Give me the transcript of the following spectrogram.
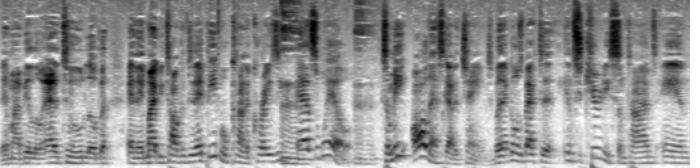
They might be a little attitude, a little bit, and they might be talking to their people kind of crazy mm-hmm. as well. Mm-hmm. To me, all that's got to change. But that goes back to insecurity sometimes, and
